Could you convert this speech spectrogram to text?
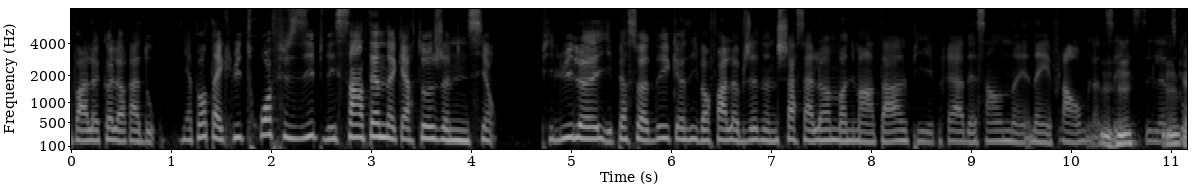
vers le Colorado. Il apporte avec lui trois fusils puis des centaines de cartouches de munitions. Puis lui, là, il est persuadé qu'il va faire l'objet d'une chasse à l'homme monumentale, puis il est prêt à descendre dans les flammes. Là. Mhm. Let's go.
